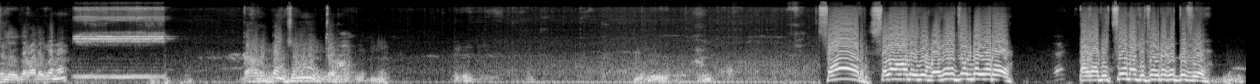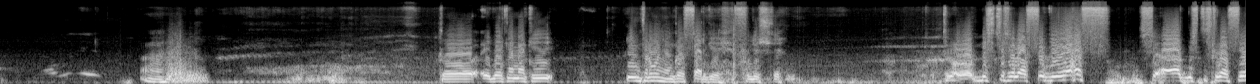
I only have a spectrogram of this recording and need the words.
চলে যেতে পারে এখানে। তাহলে টেনশন মুক্ত। স্যার, সালাম আলাইকুম। এখানে ঝগড়া করে। টাকা দিচ্ছে নাকি ঝগড়া করতেছে। তো এদেরকে নাকি ইনফরমেশন করছে আর কি পুলিশকে। তো বৃষ্টি চলে আসছে বিবাস বৃষ্টি চলে আসছে।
